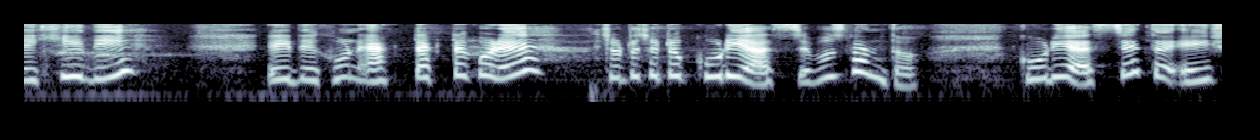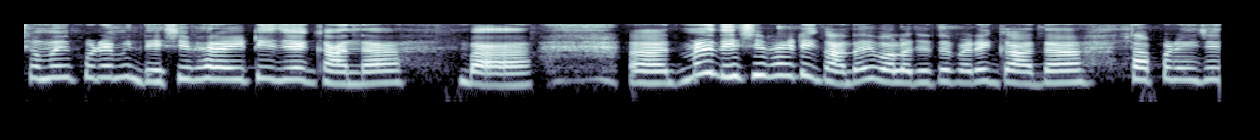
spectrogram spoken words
দেখিয়ে দিই। এই দেখুন, একটা একটা করে ছোট ছোট কুড়ি আসছে, বুঝলেন তো? কুড়ি আসছে, তো এই সময় করে আমি দেশি ভ্যারাইটি যে গাঁদা বা মানে দেশি ভ্যারাইটি গাঁদাই বলা যেতে পারে। গাঁদা, তারপরে এই যে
